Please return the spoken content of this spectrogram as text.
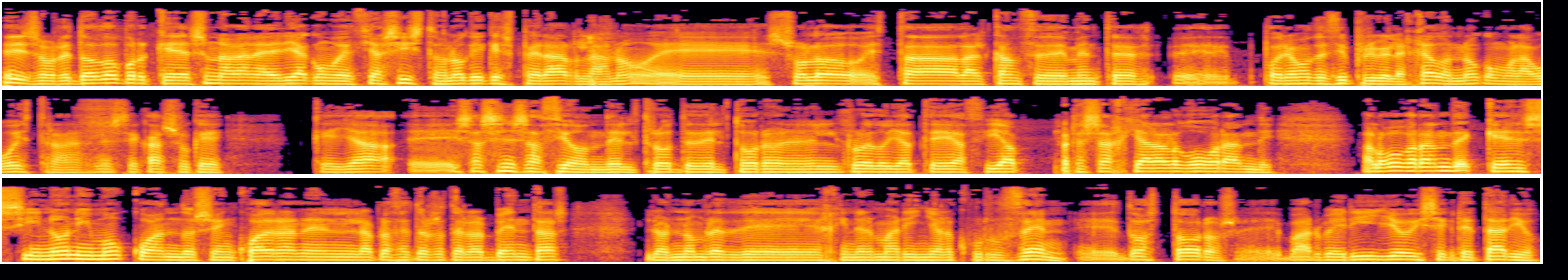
Sí, sobre todo porque es una ganadería, como decía Sisto, ¿no? Que hay que esperarla, ¿no? Eh, solo está al alcance de mentes, eh, podríamos decir, privilegiados, ¿no? Como la vuestra, en este caso, que, que ya eh, esa sensación del trote del toro en el ruedo ya te hacía presagiar algo grande. Algo grande que es sinónimo cuando se encuadran en la Plaza de Toros de las Ventas los nombres de Ginés Marín y Alcurrucén. Eh, dos toros, eh, Barberillo y Secretario.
